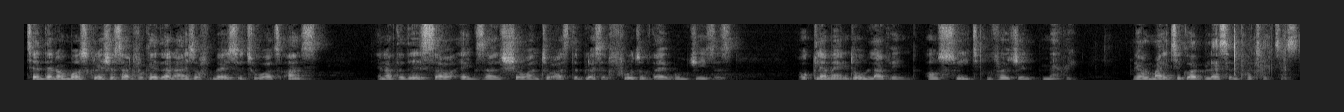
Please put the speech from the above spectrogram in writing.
Turn then, O most gracious advocate, thine eyes of mercy towards us. And after this our exile, show unto us the blessed fruit of thy womb, Jesus. O clement, O loving, O sweet Virgin Mary. May Almighty God bless and protect us,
